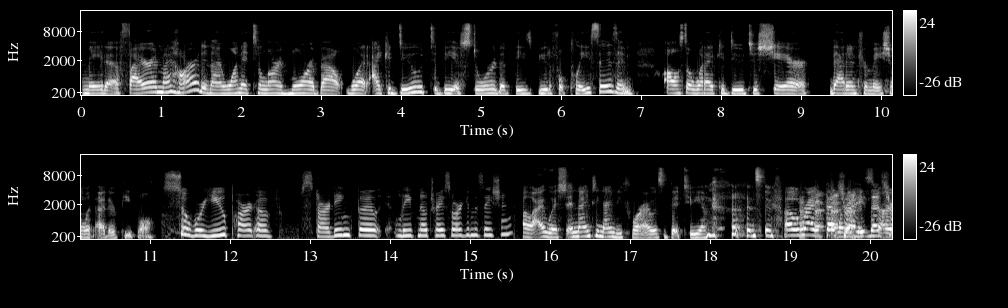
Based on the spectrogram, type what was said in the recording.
made a fire in my heart. And I wanted to learn more about what I could do to be a steward of these beautiful places and also what I could do to share that information with other people. So, were you part of starting the Leave No Trace organization? Oh, I wish. In 1994, I was a bit too young. to oh, right. That's right. That's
